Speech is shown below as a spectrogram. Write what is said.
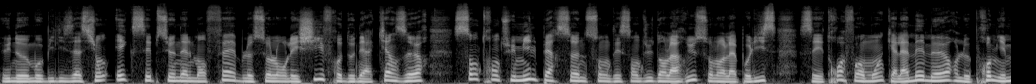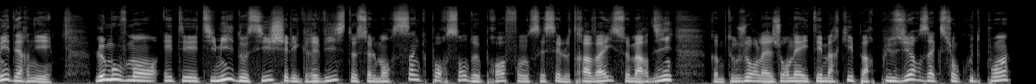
Une mobilisation exceptionnellement faible selon les chiffres donnés à 15 heures. 138 000 personnes sont descendues dans la rue selon la police. C'est trois fois moins qu'à la même heure le 1er mai dernier. Le mouvement était timide aussi chez les grévistes. Seulement 5% de profs ont cessé le travail ce mardi. Comme toujours, la journée a été marquée par plusieurs actions coup de poing.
